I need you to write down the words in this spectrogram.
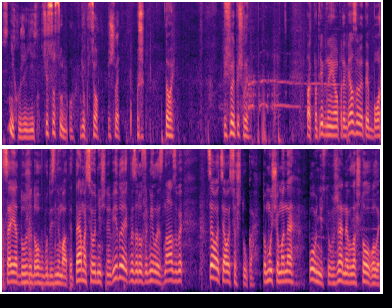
Сніг уже їсть. Чи сосульку. Дюк, все, пішли. Пішли. Давай. Пішли, пішли. Так, потрібно його прив'язувати, бо це я дуже довго буду знімати. Тема сьогоднішнього відео, як ви зрозуміли з назви, це оця ось штука. Тому що мене повністю вже не влаштовували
